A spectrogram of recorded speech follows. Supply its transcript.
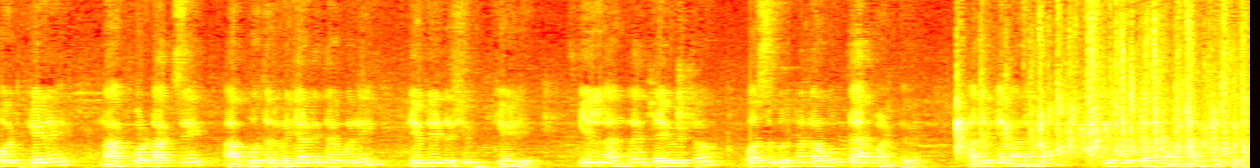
ಓಟ್ ಕೇಳಿ, ನಾಲ್ಕು ಓಟ್ ಹಾಕ್ಸಿ, ಆ ಬೂತಲ್ಲಿ ಮೆಜಾರಿಟಿ ತಗೊಬನ್ನಿ ನೀವು ಲೀಡರ್ಶಿಪ್ ಕೇಳಿ. ಇಲ್ಲ ಅಂದ್ರೆ ದಯವಿಟ್ಟು ಹೊಸಬ್ರನ್ನ ನಾವು ತಯಾರು ಮಾಡ್ತೇವೆ. ಅದಕ್ಕೆ ನಾನೆಲ್ಲ ಸಿದ್ಧತೆಯನ್ನು ನಾವು ಮಾಡ್ಕೊಳ್ತೀವಿ.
